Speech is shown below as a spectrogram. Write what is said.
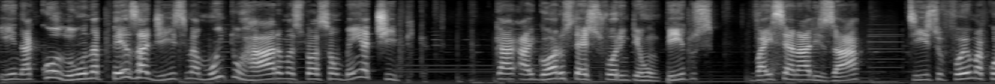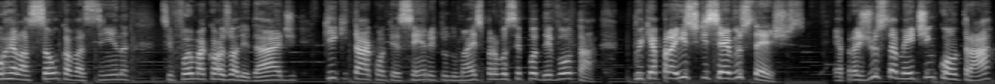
e na coluna pesadíssima, muito rara, uma situação bem atípica. Ca- Agora os testes foram interrompidos, vai se analisar se isso foi uma correlação com a vacina, se foi uma causalidade, o que está acontecendo e tudo mais, para você poder voltar. Porque é para isso que servem os testes. É para justamente encontrar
